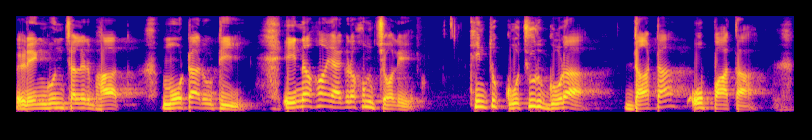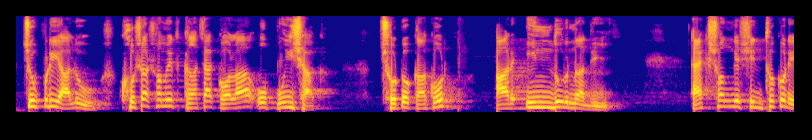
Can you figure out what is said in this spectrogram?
রেঙ্গুন চালের ভাত, মোটা রুটি, এ না হয় একরকম চলে। কিন্তু কচুর গোড়া ডাঁটা ও পাতা, চুপড়ি আলু, খোসা সমেত কাঁচা কলা ও পুঁই শাক, ছোট কাঁকড় আর ইন্দুর নাদি একসঙ্গে সিদ্ধ করে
